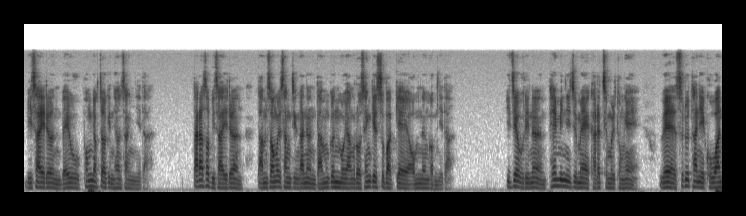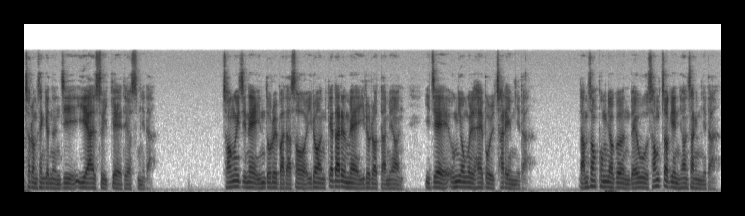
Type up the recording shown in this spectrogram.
미사일은 매우 폭력적인 현상입니다. 따라서 미사일은 남성을 상징하는 남근 모양으로 생길 수밖에 없는 겁니다. 이제 우리는 페미니즘의 가르침을 통해 왜 수류탄이 고환처럼 생겼는지 이해할 수 있게 되었습니다. 정의진의 인도를 받아서 이런 깨달음에 이르렀다면 이제 응용을 해볼 차례입니다. 남성폭력은 매우 성적인 현상입니다.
